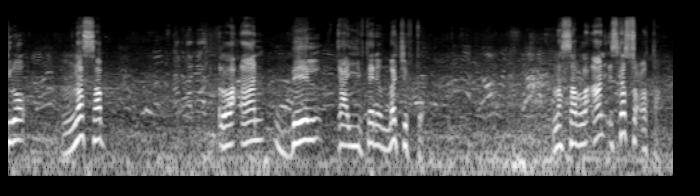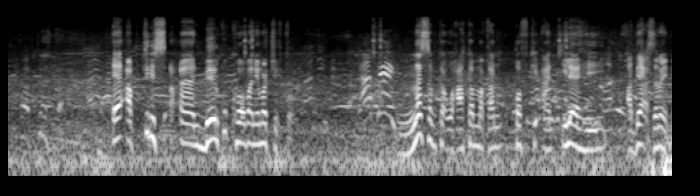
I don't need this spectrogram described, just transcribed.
jiro nasab la'aan beel qaayibtana ma jirto nasab la'aan iska socota. Ee abtiris aan beel ku koobani ma jirto. Nasabka waxaa ka maqan qofkii aan ilaahay adeecsanayn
